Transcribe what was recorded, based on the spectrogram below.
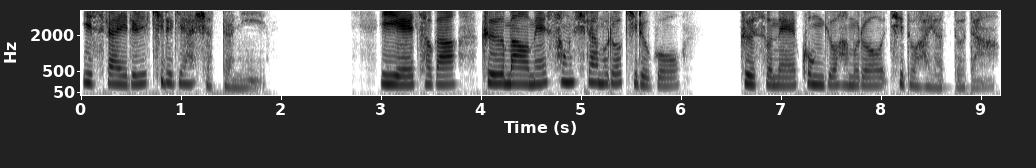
이스라엘을 기르게 하셨더니 이에 저가 그 마음의 성실함으로 기르고 그 손에 공교함으로 지도하였도다.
